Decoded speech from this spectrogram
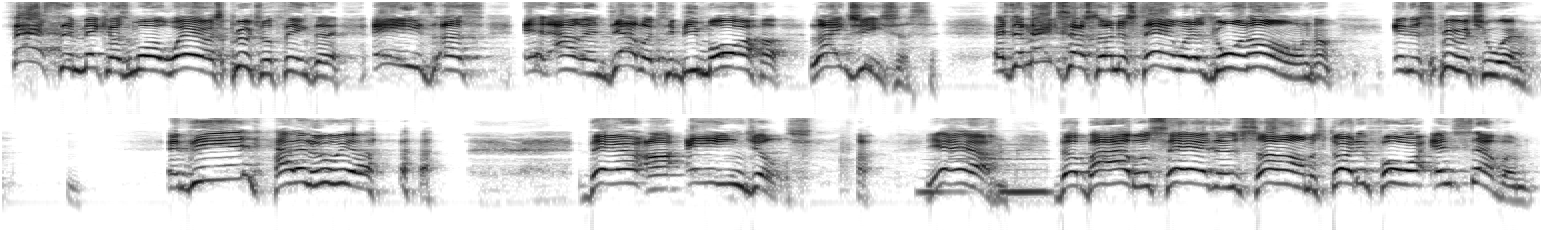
Fasting makes us more aware of spiritual things and aids us in our endeavor to be more like Jesus. As it makes us to understand what is going on in the spiritual world. And then, hallelujah, there are angels. Yeah, the Bible says in Psalms 34 and 7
